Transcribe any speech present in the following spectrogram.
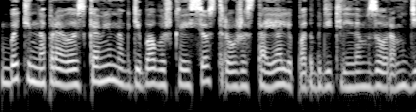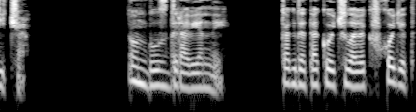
Бетти направилась к камину, где бабушка и сестры уже стояли под бдительным взором дича. Он был здоровенный. Когда такой человек входит,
